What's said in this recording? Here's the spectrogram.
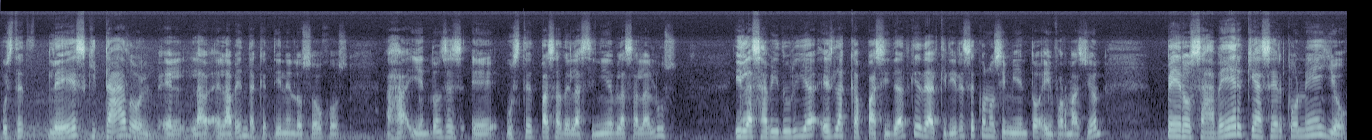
usted le es quitado la, venda que tiene en los ojos, ajá, y entonces eh, usted pasa de las tinieblas a la luz. Y la sabiduría es la capacidad que de adquirir ese conocimiento e información, pero saber qué hacer con ello.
